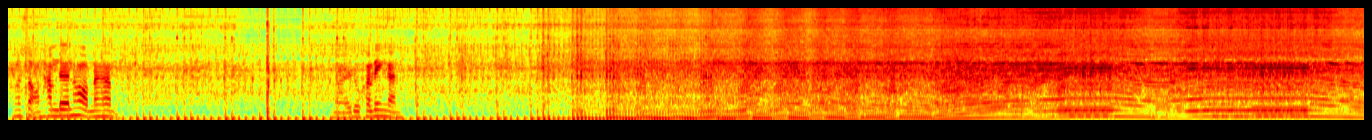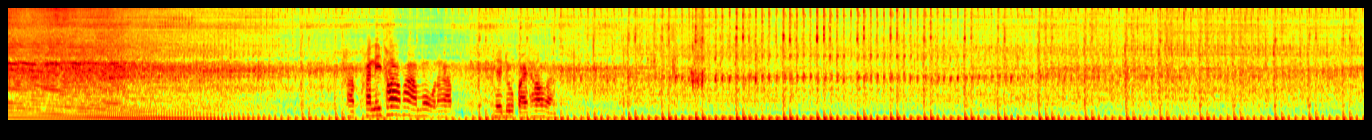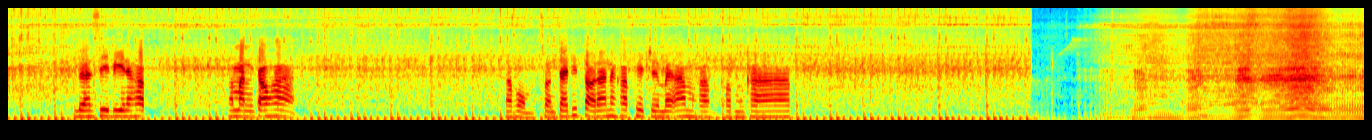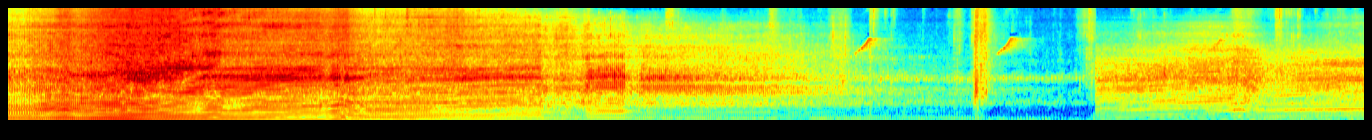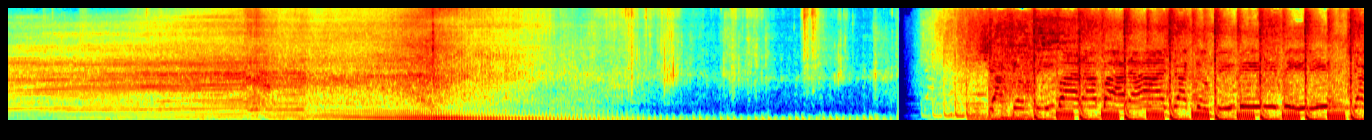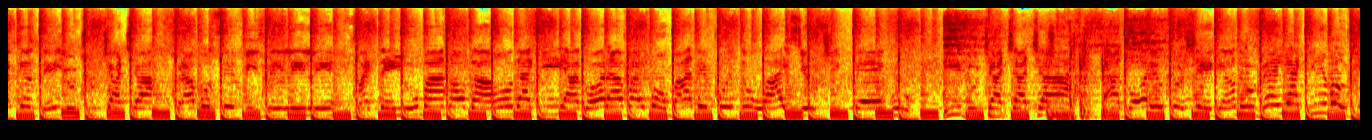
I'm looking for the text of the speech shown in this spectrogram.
มดสองทำเดินหอบนะครับมาดูคันเร่งกันครับคันนี้ท่อพาโมกนะครับ เดี๋ยวดูปลายท่อกันเรือน CB นะครับ น้ำมัน 95 ครับผม สนใจติดต่อได้นะครับ เพจเจนไบอัมครับ ขอบคุณครับ cantei barato.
